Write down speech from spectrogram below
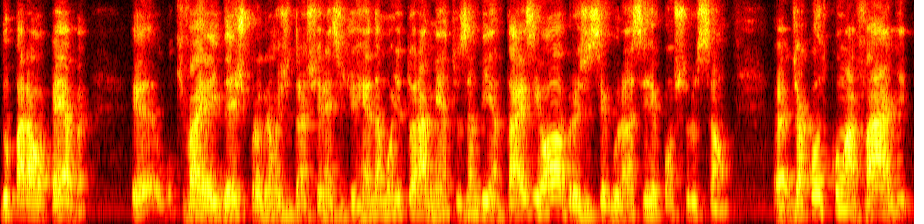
do Paraopeba, é, o que vai aí desde programas de transferência de renda, monitoramentos ambientais e obras de segurança e reconstrução. É, de acordo com a Vale,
